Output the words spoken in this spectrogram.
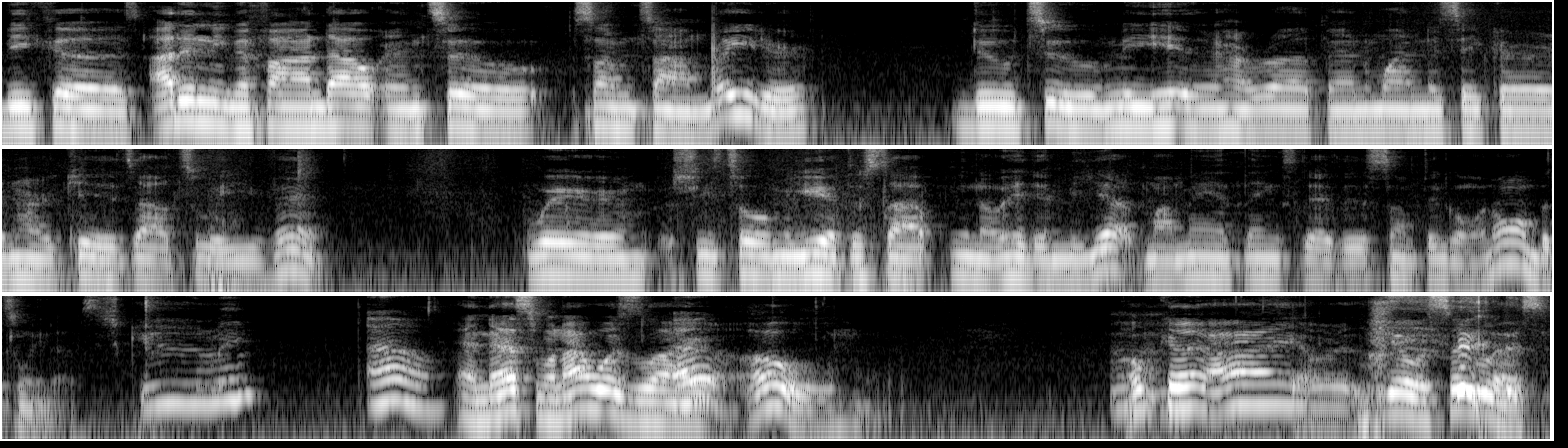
because I didn't even find out until sometime later due to me hitting her up and wanting to take her and her kids out to an event where she told me you have to stop, you know, hitting me up. My man thinks that there's something going on between us. Excuse me. Oh, And that's when I was like, Oh. oh, Mm-hmm. okay, all right. Or, Yo, say less.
